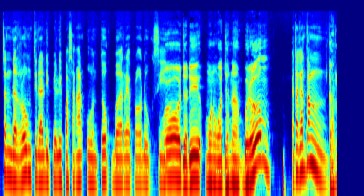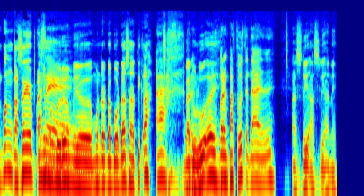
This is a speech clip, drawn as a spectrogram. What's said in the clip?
cenderung tidak dipilih pasangan untuk bereproduksi. Oh, jadi mun wajahna berem, Eta ganteng. ganteng kasep anjing mun berem ya mun rada bodas saeutik ah. Ah, Enggak dulu euy. goreng patut eta. Asli asli aneh.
